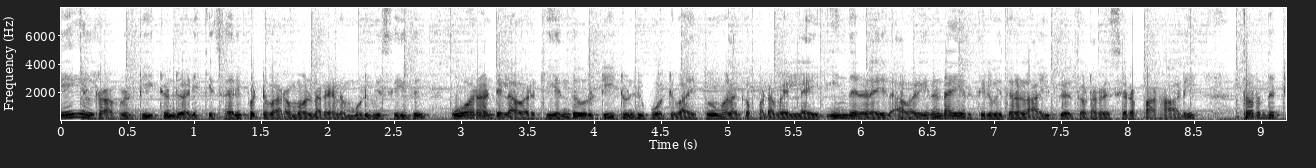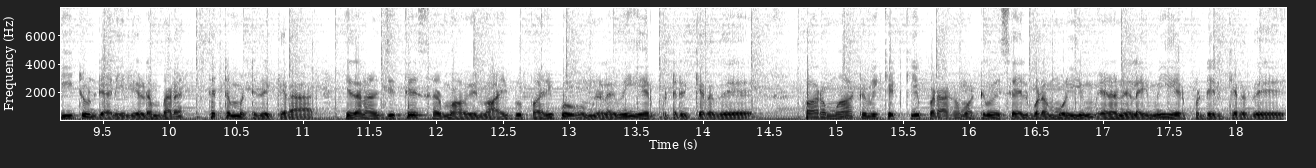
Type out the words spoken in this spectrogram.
கே எல் ராகுல் டி டுவெண்டி அணிக்கு சரிப்பட்டு வரமாட்டார் என முடிவு செய்து ஓராண்டில் அவருக்கு எந்த ஒரு டி டுவெண்டி போட்டி வாய்ப்பும் வழங்கப்படவில்லை. இந்த நிலையில் அவர் இரண்டாயிரத்தி இருபத்தி நாலு ஐபிஎல் தொடரை சிறப்பாக ஆடி தொடர்ந்து டி டுவெண்டி அணியில் இடம்பெற திட்டமிட்டிருக்கிறார். இதனால் ஜித்தேஷ் சர்மாவின் வாய்ப்பு பறிபோகும் நிலைமை ஏற்பட்டிருக்கிறது. அவர் மாற்று விக்கெட் கீப்பராக மட்டுமே செயல்பட முடியும் என நிலைமை ஏற்பட்டிருக்கிறது.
